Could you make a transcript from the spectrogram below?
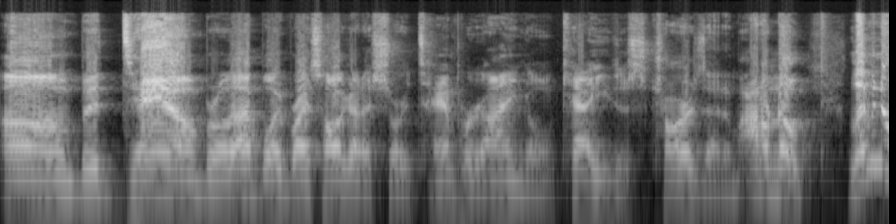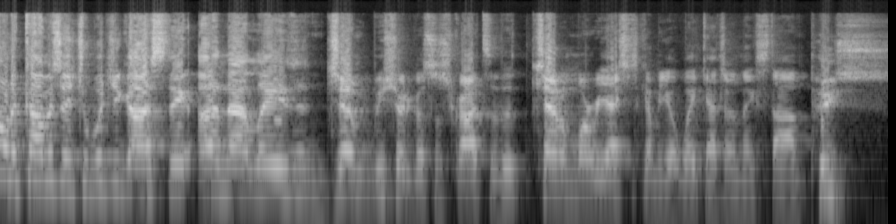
Um, but damn, bro, that boy Bryce Hall got a short temper. I ain't gonna cap. He just charged at him. I don't know. Let me know in the comment section what you guys think. Other than that, ladies and gentlemen, be sure to go subscribe to the channel. More reactions coming your way. Catch you next time. Peace.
